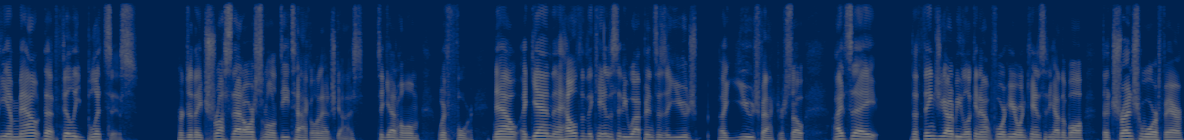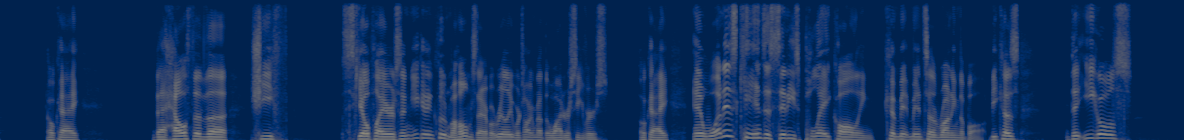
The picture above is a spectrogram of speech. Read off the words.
the amount that Philly blitzes, or do they trust that arsenal D tackle and edge guys to get home with four? Now, again, the health of the Kansas City weapons is a huge, a huge factor. So I'd say the things you got to be looking out for here when Kansas City have the ball, the trench warfare, okay, the health of the chief skill players, and you can include Mahomes there, but really we're talking about the wide receivers, okay? And what is Kansas City's play calling commitment to running the ball? Because the Eagles,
